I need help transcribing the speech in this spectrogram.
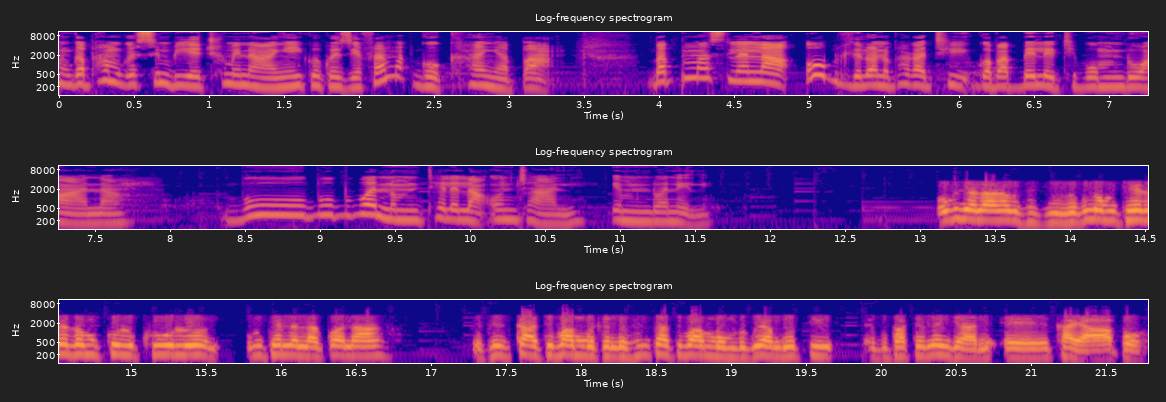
ngaphambi kwesimbi yethumi nanye ikwekwezi yefama kukhanya ba bapumasilela ubudlelwano phakathi kwababelethi bomntwana. Buba nomthelela onjani emntwaneni? Ubudlelwano kusisize bunomthelela omkhulukhulu umthelela khona ngesinye isikhathi uba muhle ngesinye isikhathi uba mumbi kuya ngokuthi kuphathene njani ekhayapho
